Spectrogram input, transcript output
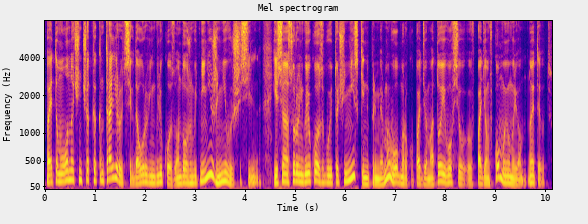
Поэтому он очень четко контролирует всегда уровень глюкозы. Он должен быть не ниже, не выше сильно. Если у нас уровень глюкозы будет очень низкий, например, мы в обморок упадем, а то и вовсе впадем в кому и умрем. Но это вот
